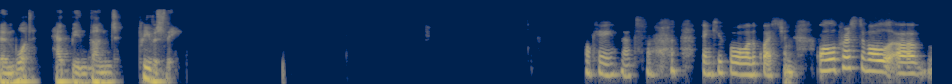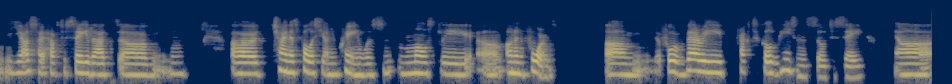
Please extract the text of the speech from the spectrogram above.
than what had been done previously? Okay, that's thank you for the question. Well, first of all, uh, yes, I have to say that um, uh, China's policy on Ukraine was mostly um, uninformed um, for very practical reasons, so to say. Uh,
